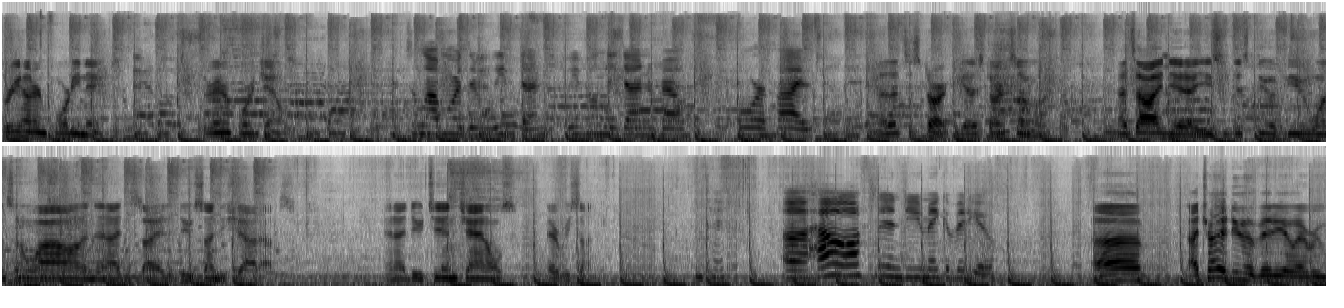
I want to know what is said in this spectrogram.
340 names, 340 channels. That's a lot more than we've done. We've only done about four or five. Now that's a start. You gotta start somewhere. That's how I did. I used to just do a few once in a while, and then I decided to do Sunday shoutouts. And I do 10 channels every Sunday. Okay. Uh, how often do you make a video? Uh, I try to do a video every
